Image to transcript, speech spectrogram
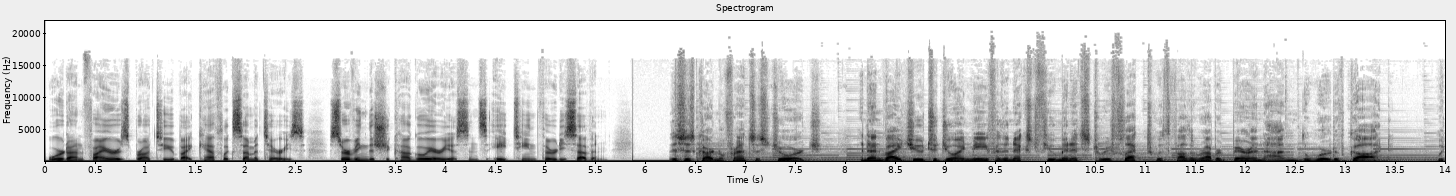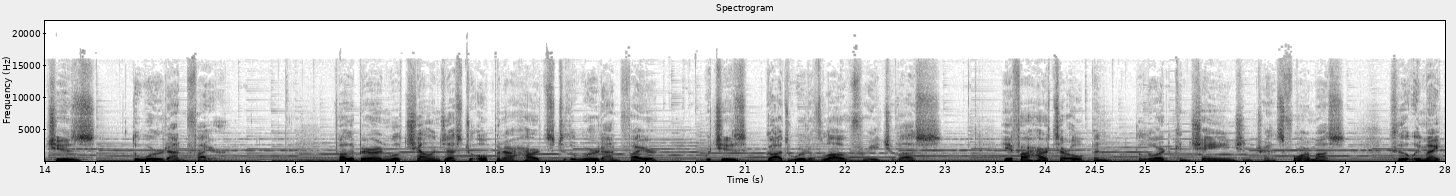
Word on Fire is brought to you by Catholic Cemeteries, serving the Chicago area since 1837. This is Cardinal Francis George, and I invite you to join me for the next few minutes to reflect with Father Robert Barron on the Word of God, which is the Word on Fire. Father Barron will challenge us to open our hearts to the Word on Fire, which is God's Word of love for each of us. If our hearts are open, the Lord can change and transform us so that we might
